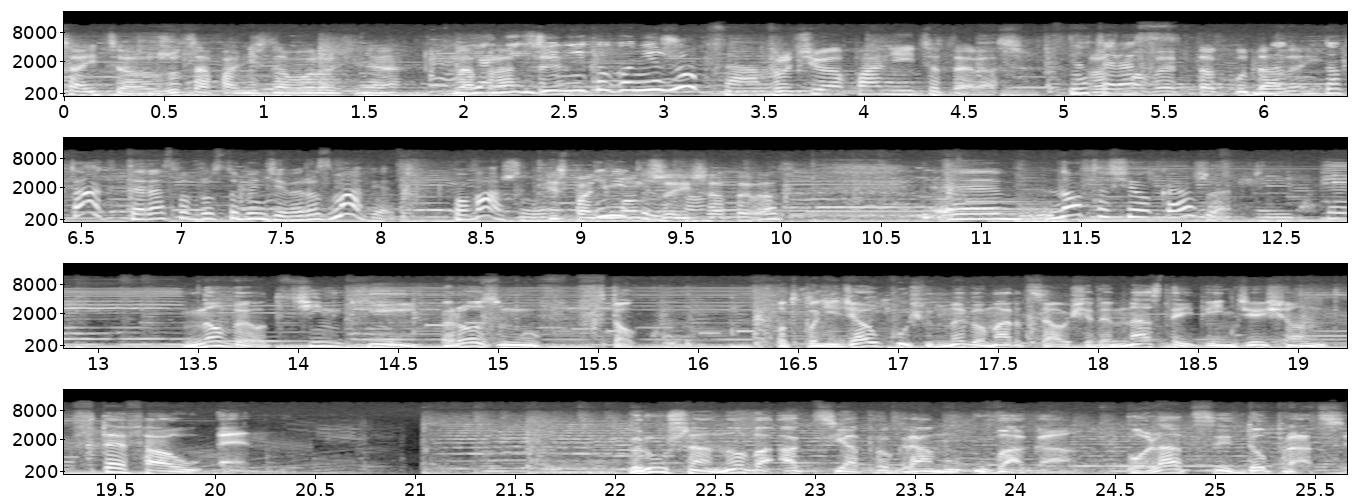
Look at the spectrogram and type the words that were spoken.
Co i co? Rzuca pani znowu rodzinę dla ja pracy? nigdzie nikogo nie rzucam. Wróciła pani i co teraz? No teraz- Rozmowy w toku dalej? No, no tak, teraz po prostu będziemy rozmawiać. Poważnie. Jest pani mądrzejsza tylko. teraz? E, no to się okaże. Nowe odcinki Rozmów w toku. Od poniedziałku 7 marca o 17.50 w TVN. Rusza nowa akcja programu Uwaga! Polacy do pracy.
